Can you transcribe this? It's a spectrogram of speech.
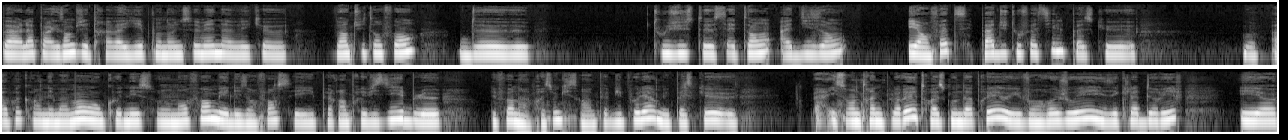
bah, là, par exemple, j'ai travaillé pendant une semaine avec 28 enfants de tout juste 7 ans à 10 ans. Et en fait, c'est pas du tout facile parce que, bon, après, quand on est maman, on connaît son enfant, mais les enfants, c'est hyper imprévisible. Des fois, on a l'impression qu'ils sont un peu bipolaires, mais parce que bah, ils sont en train de pleurer, trois secondes après, ils vont rejouer, ils éclatent de rire. Et euh,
